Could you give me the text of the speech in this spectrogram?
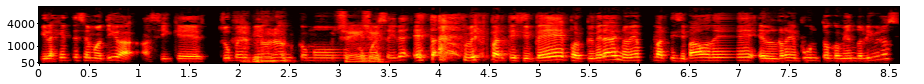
y la gente se motiva. Así que súper bien No, no. como, Sí, como sí. esa idea. Esta vez participé, por primera vez no había participado de El Re Punto Comiendo Libros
